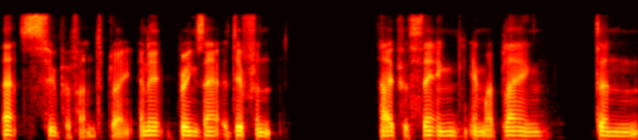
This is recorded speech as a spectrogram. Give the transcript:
That's super fun to play, and it brings out a different type of thing in my playing than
